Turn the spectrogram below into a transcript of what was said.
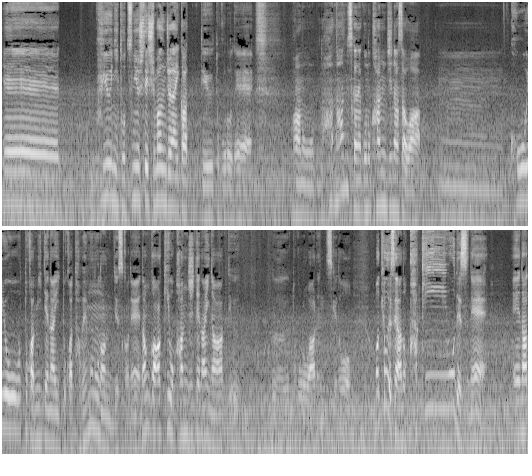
えー、冬に突入してしまうんじゃないかっていうところで、あの、な、んですかね、この感じなさは。紅葉とか見てないとか食べ物なんですかね。なんか秋を感じてないなっていうところはあるんですけど、まあ、今日ですね、あの柿をですね、えー、鳴っ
